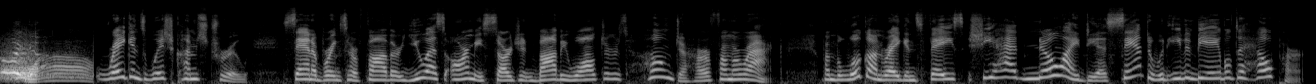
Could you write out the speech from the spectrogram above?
Wow. Reagan's wish comes true. Santa brings her father, U.S. Army Sergeant Bobby Walters, home to her from Iraq. From the look on Reagan's face, she had no idea Santa would even be able to help her.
